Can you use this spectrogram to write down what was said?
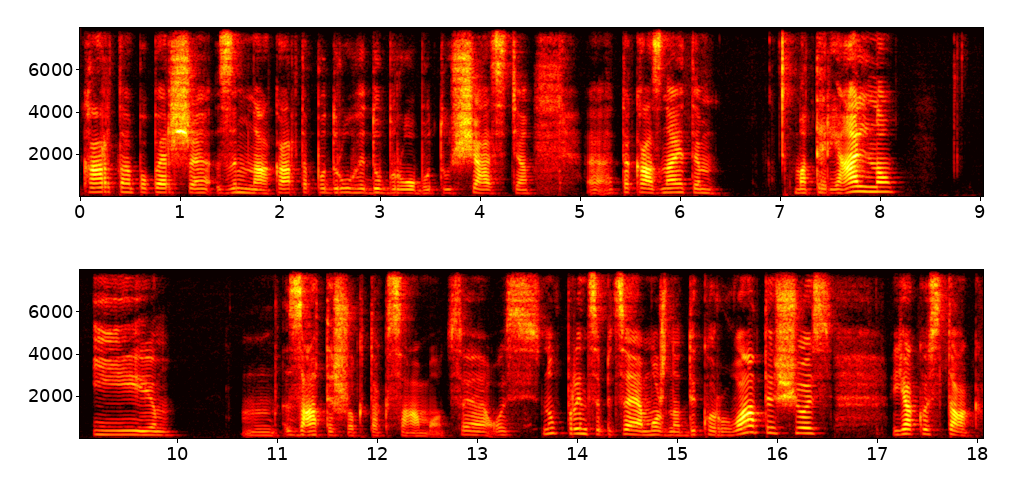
карта, по-перше, земна, карта, по-друге, добробуту, щастя. Е, Така, знаєте, матеріально і затишок так само. Це ось, ну, в принципі, це можна декорувати щось, якось так.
